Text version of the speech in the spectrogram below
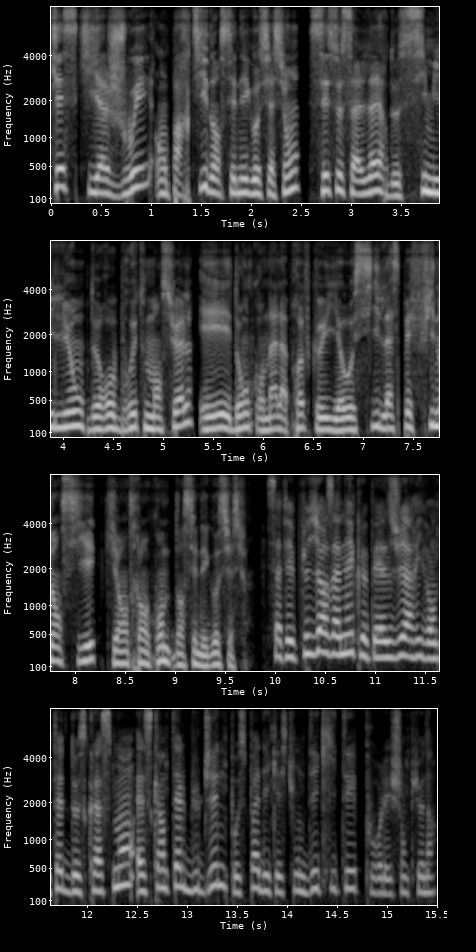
qu'est-ce qui a joué en partie dans ces négociations? C'est ce salaire de 6 millions d'euros bruts mensuels. Et donc, on a la preuve qu'il y a aussi l'aspect financier qui est entré en compte dans ces négociations. Ça fait plusieurs années que le PSG arrive en tête de ce classement. Est-ce qu'un tel budget ne pose pas des questions d'équité pour les championnats?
